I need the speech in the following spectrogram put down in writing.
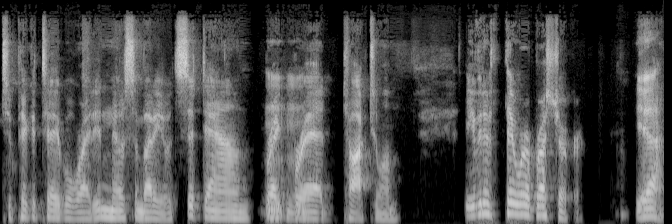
to pick a table where i didn't know somebody. I would sit down break mm-hmm. bread talk to them even if they were a breaststroker yeah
